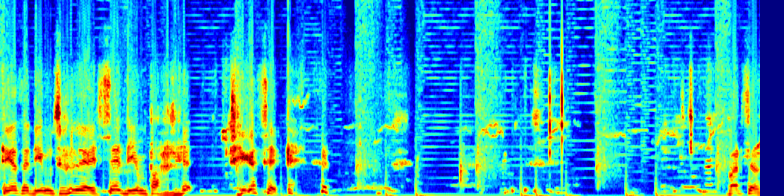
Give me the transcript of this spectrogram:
ঠিক আছে, ডিম চলে এসছে ডিম পারবে ঠিক আছে। পারছেন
